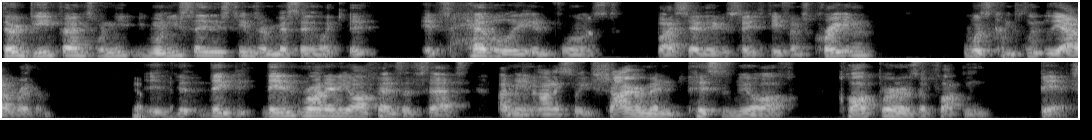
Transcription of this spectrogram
their defense when you when you say these teams are missing, like it it's heavily influenced by San Diego State's defense. Creighton was completely out of rhythm. Yep. It, they they didn't run any offensive sets. I mean, honestly, Scheierman pisses me off. Kalkbrenner is a fucking bitch.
